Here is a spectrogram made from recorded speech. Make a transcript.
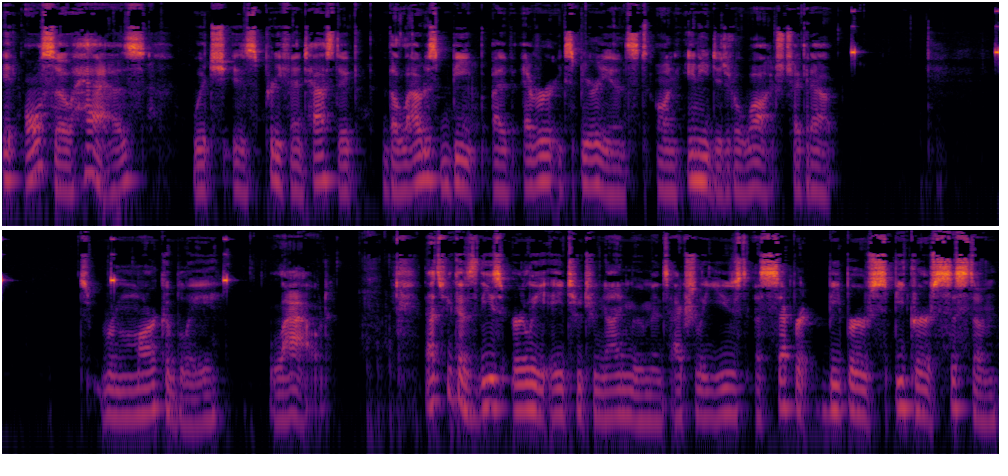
It also has, which is pretty fantastic, the loudest beep I've ever experienced on any digital watch. Check it out. It's remarkably loud. That's because these early A229 movements actually used a separate beeper speaker system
